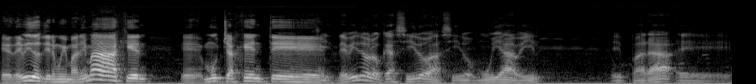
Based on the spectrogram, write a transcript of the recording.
eh, debido tiene muy mala imagen, eh, mucha gente... Sí, debido a lo que ha sido, ha sido muy hábil eh, para eh,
